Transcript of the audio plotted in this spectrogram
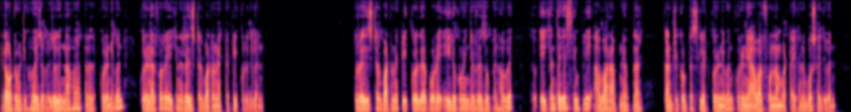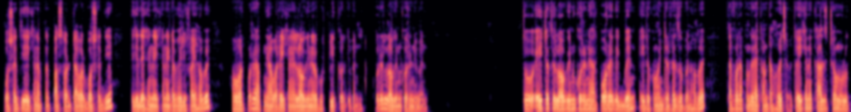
এটা অটোমেটিক হয়ে যাবে। যদি না হয় আপনারা করে নেবেন, করে নেওয়ার পরে এখানে রেজিস্টার বাটন একটা ক্লিক করে দিবেন। তো রেজিস্টার বাটনে ক্লিক করে দেওয়ার পরে এইরকম ইন্টারফেস ওপেন হবে। তো এইখান থেকে সিম্পলি আবার আপনি আপনার কান্ট্রি কোডটা সিলেক্ট করে নেবেন, করে নিয়ে আবার ফোন নাম্বারটা এখানে বসাই দেবেন। বসাই দিয়ে এখানে আপনার পাসওয়ার্ডটা আবার বসাই দিয়ে, এই যে দেখেন এখানে এটা ভেরিফাই হবে, হওয়ার পরে আপনি আবার এখানে লগ ইনের উপর ক্লিক করে দিবেন, করে লগ ইন করে নেবেন। তো এইটাতে লগ ইন করে নেওয়ার পরে দেখবেন এইরকম ইন্টারফেস ওপেন হবে, তারপরে আপনাদের অ্যাকাউন্টটা হয়ে যাবে। তো এখানে কাজটা মূলত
